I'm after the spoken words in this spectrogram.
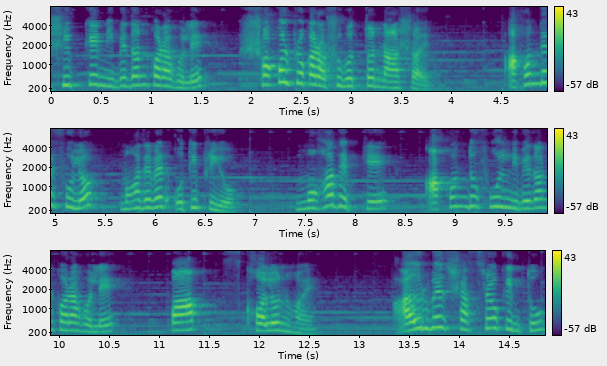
শিবকে নিবেদন করা হলে সকল প্রকার অশুভত্ব নাশ হয়। আকন্দের ফুলও মহাদেবের অতি প্রিয়। মহাদেবকে আকন্দ ফুল নিবেদন করা হলে পাপ স্খলন হয়। আয়ুর্বেদ শাস্ত্রেও কিন্তু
